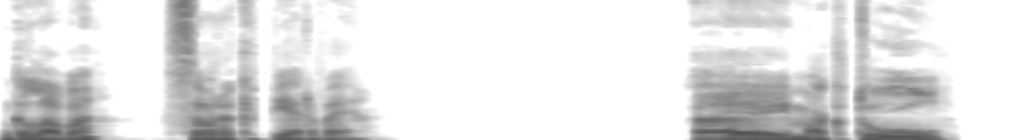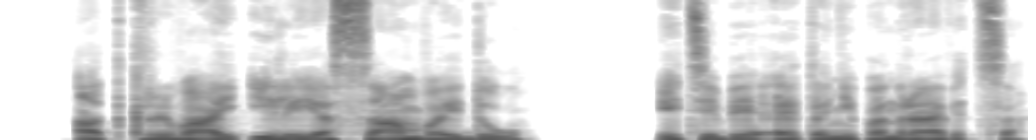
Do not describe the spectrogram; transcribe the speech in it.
Глава 41. «Эй, Мактул! Открывай, или я сам войду, и тебе это не понравится».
